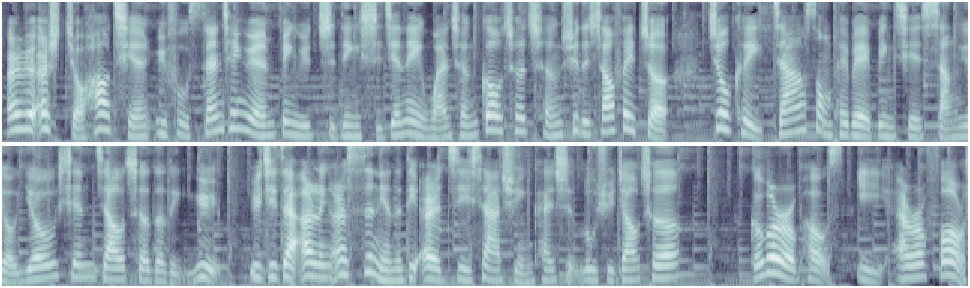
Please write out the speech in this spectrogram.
二月二十九号前预付三千元，并于指定时间内完成购车程序的消费者，就可以加送配备，并且享有优先交车的礼遇。预计在二零二四年的第二季下旬开始陆续交车。Gogoro Pose 以 Aeroflow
